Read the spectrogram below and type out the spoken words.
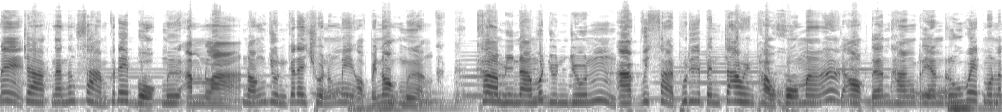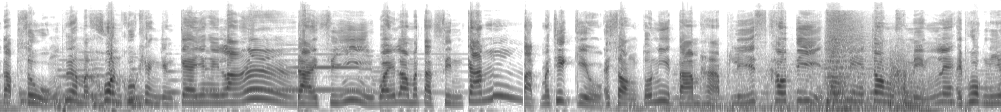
แน่ๆ จากนั้นทั้ง 3 ก็ได้โบกมืออำลา น้องยุนก็ได้ชวนน้องเมย์ออกไปนอกเมือง ข้ามีนามว่ายุนยุน อากวิสาจผู้ที่จะเป็นเจ้าแห่งเผ่าโคมาจะออกเดินทางเรียนรู้เวทมนต์ระดับสูง เพื่อมาโค่นคู่แข่งอย่างแกยังไงล่ะ ได้สิ ไว้เรามาตัดสินกัน ตัดมาที่กิวไอ้สองตัวนี้ตามหาพลีสเข้าตี้น้องเมย์จ้องเขม็งเลย ไอ้พวกนี้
